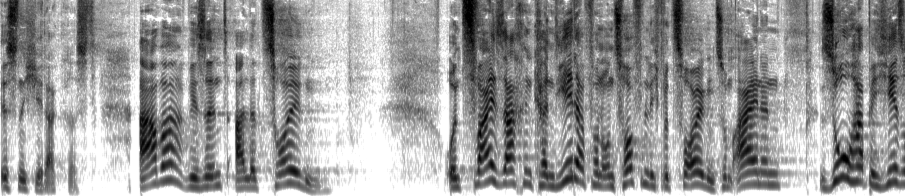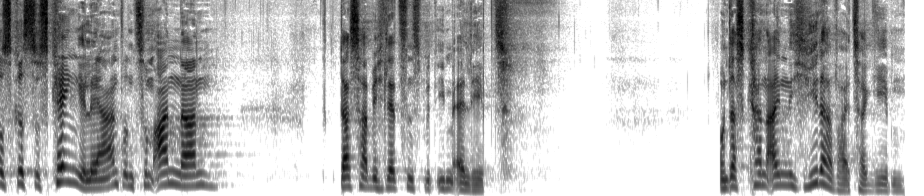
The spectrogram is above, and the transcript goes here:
ist nicht jeder Christ. Aber wir sind alle Zeugen. Und zwei Sachen kann jeder von uns hoffentlich bezeugen. Zum einen, so habe ich Jesus Christus kennengelernt und zum anderen, das habe ich letztens mit ihm erlebt. Und das kann eigentlich jeder weitergeben,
